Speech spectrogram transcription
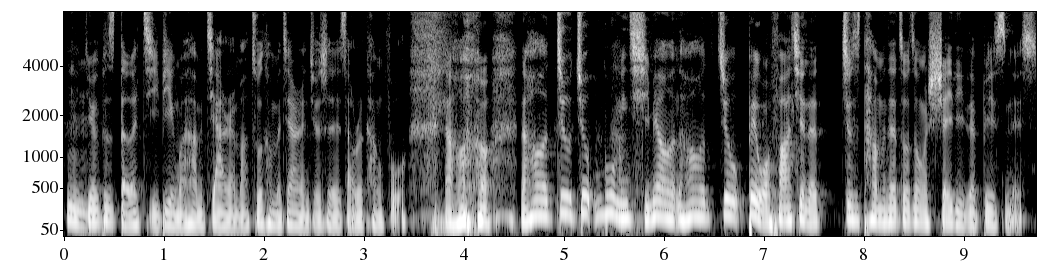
嗯。因为不是得了疾病嘛，他们家人嘛，祝他们家人就是早日康复。然后然后就就莫名其妙，然后就被我发现了，就是他们在做这种 shady 的 business。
